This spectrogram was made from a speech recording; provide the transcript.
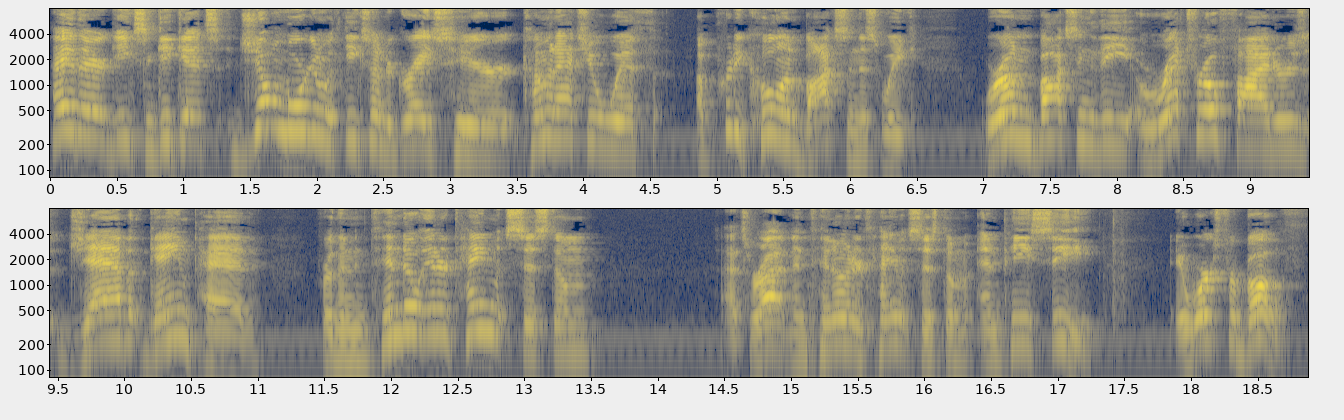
Hey there, geeks and geekettes. Joe Morgan with Geeks Under Grace here, coming at you with a pretty cool unboxing this week. We're unboxing the Retro Fighters Jab Gamepad for the Nintendo Entertainment System. That's right, Nintendo Entertainment System and PC. It works for both.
